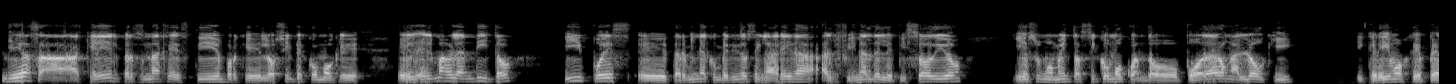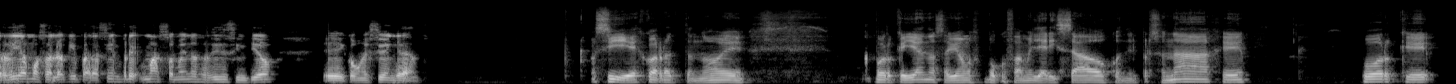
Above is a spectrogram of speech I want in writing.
llegas a, querer el personaje de Steven porque lo sientes como que el, más blandito y pues eh, termina convirtiéndose en arena al final del episodio y es un momento así como cuando podaron a Loki y creímos que perdíamos a Loki para siempre, más o menos así se sintió eh, con Steven Grant. Sí, es correcto, ¿no? Eh, porque ya nos habíamos un poco familiarizado con el personaje, porque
